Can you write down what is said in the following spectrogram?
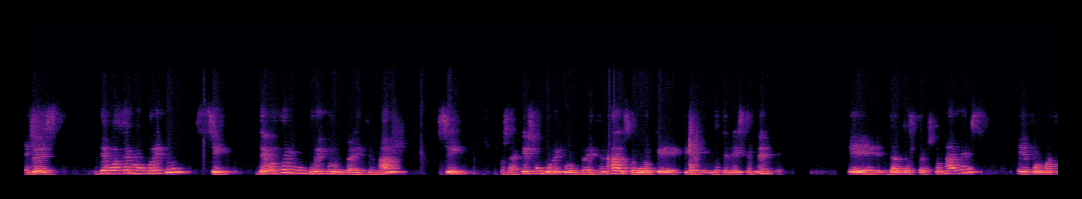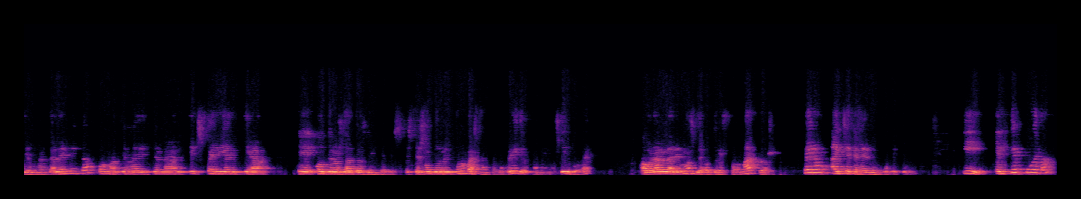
Entonces, ¿debo hacerme un currículum? Sí. ¿Debo hacerme un currículum tradicional? Sí. O sea, ¿qué es un currículum tradicional? Seguro que, lo tenéis en mente. Eh, datos personales, eh, formación académica, formación adicional, experiencia, eh, otros datos de interés. Este es un currículum bastante aburrido, también os digo. ¿eh? Ahora hablaremos de otros formatos, pero hay que tener un currículum. Y el que pueda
